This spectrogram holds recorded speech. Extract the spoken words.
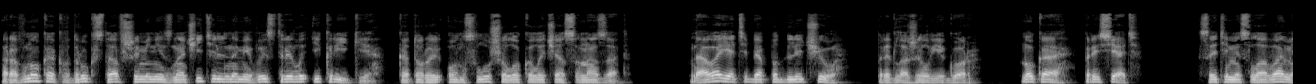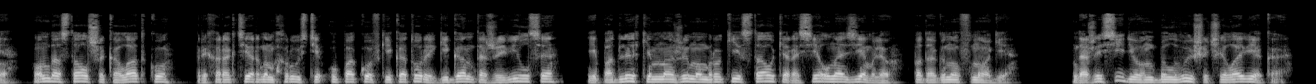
равно как вдруг ставшими незначительными выстрелы и крики, которые он слушал около часа назад. «Давай я тебя подлечу», — предложил Егор. «Ну-ка, присядь». С этими словами он достал шоколадку, при характерном хрусте упаковки которой гигант оживился и под легким нажимом руки сталкера сел на землю, подогнув ноги. Даже сидя он был выше человека.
